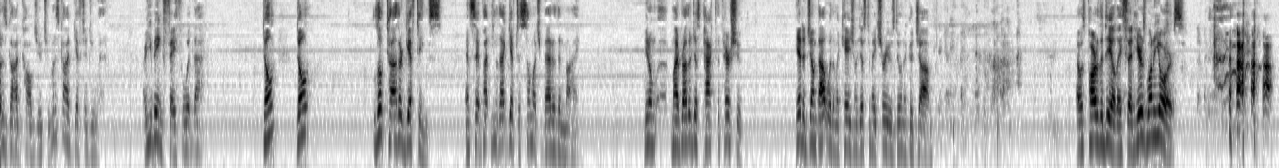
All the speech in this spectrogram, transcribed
What has God called you to? What has God gifted you with? Are you being faithful with that? Don't don't look to other giftings and say, but you know that gift is so much better than mine. You know, my brother just packed the parachute. He had to jump out with him occasionally just to make sure he was doing a good job. That was part of the deal. They said, "Here's one of yours."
